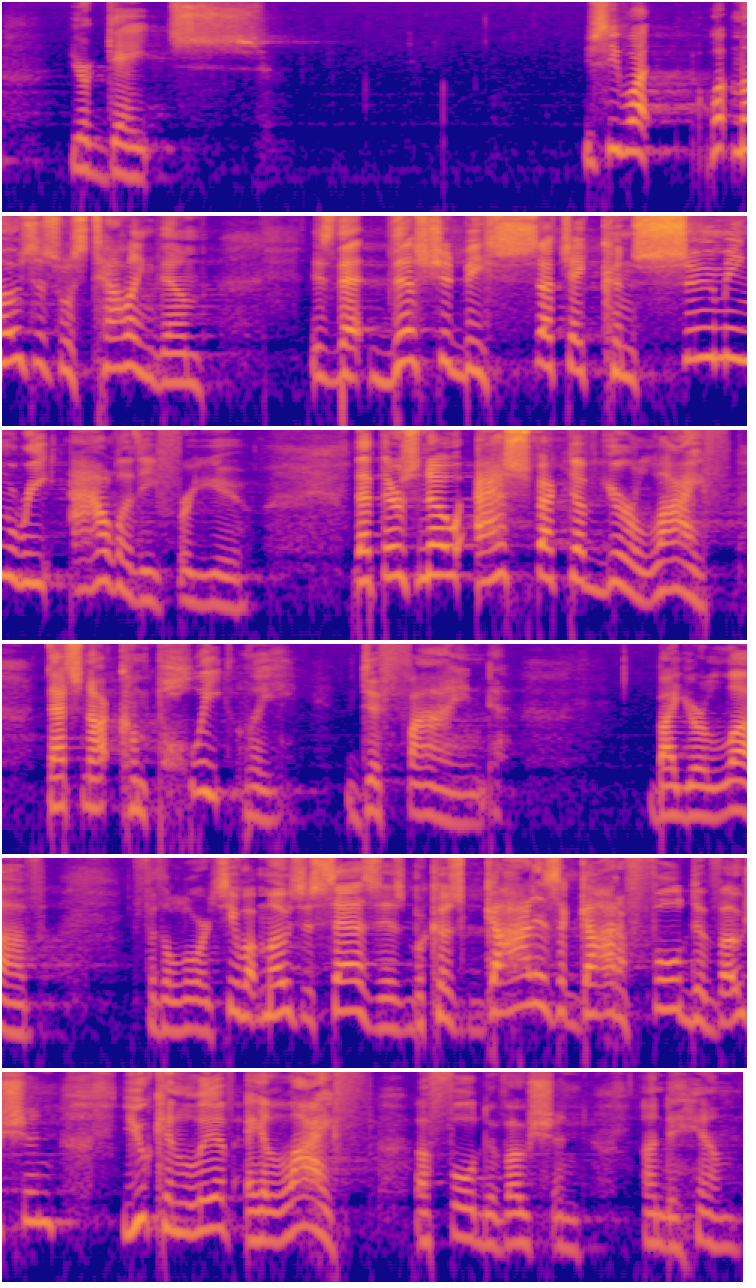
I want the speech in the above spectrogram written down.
your gates. You see what, what Moses was telling them is that this should be such a consuming reality for you that there's no aspect of your life that's not completely defined by your love for the Lord. See, what Moses says is because God is a God of full devotion, you can live a life of full devotion unto Him.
